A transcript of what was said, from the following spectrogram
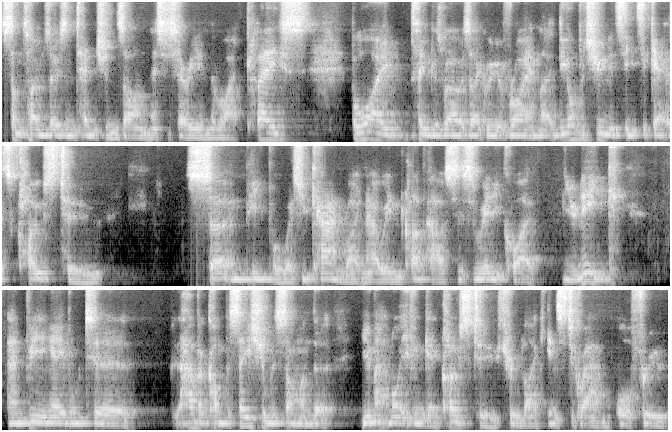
sometimes those intentions aren't necessarily in the right place. But what I think as well as I agree with Ryan, like the opportunity to get as close to certain people as you can right now in Clubhouse is really quite unique. And being able to have a conversation with someone that you might not even get close to through like Instagram or through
